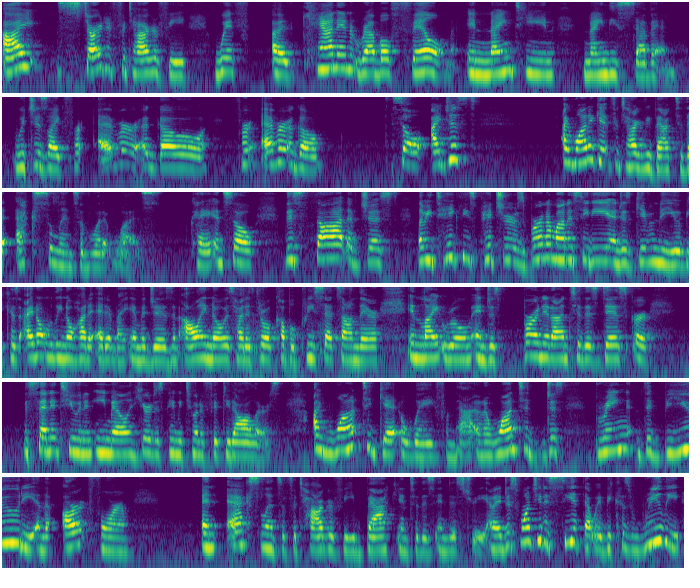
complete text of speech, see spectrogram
I started photography with a Canon Rebel film in 1997, which is like forever ago, forever ago. So I just, I want to get photography back to the excellence of what it was. Okay. And so this thought of just, let me take these pictures, burn them on a CD, and just give them to you because I don't really know how to edit my images. And all I know is how to throw a couple presets on there in Lightroom and just burn it onto this disc or send it to you in an email and here just pay me $250 i want to get away from that and i want to just bring the beauty and the art form and excellence of photography back into this industry. And i just want you to see it that way because really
